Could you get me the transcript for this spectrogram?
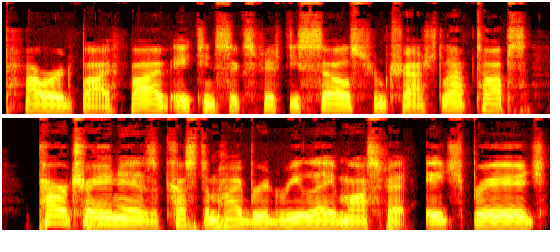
powered by five 18650 cells from trashed laptops Powertrain is a custom hybrid relay MOSFET H-bridge,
